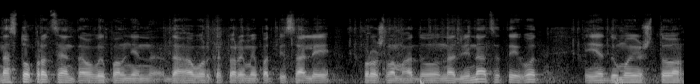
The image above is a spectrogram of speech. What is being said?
На 100% выполнен договор, который мы подписали в прошлом году на 2012 год. И я думаю, что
